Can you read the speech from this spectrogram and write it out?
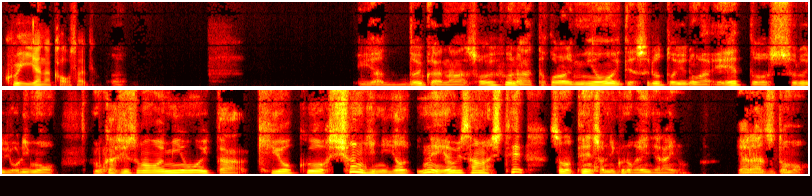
ごい嫌な顔されて。いや、どういうかな、そういうふうなところに身を置いてするというのは、ええとするよりも、昔その身を置いた記憶を瞬時によ、ね、呼び覚まして、そのテンションに行くのがいいんじゃないの？やらずとも。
